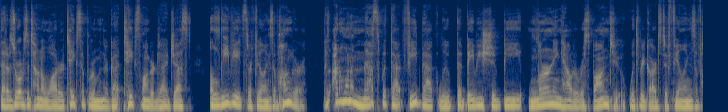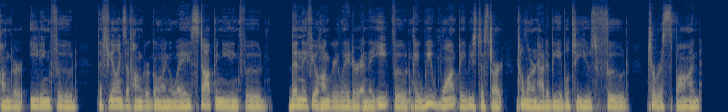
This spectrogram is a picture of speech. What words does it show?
that absorbs a ton of water, takes up room in their gut, takes longer to digest, alleviates their feelings of hunger. Because I don't want to mess with that feedback loop that babies should be learning how to respond to with regards to feelings of hunger, eating food, the feelings of hunger going away, stopping eating food, then they feel hungry later and they eat food. Okay, we want babies to start to learn how to be able to use food to respond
